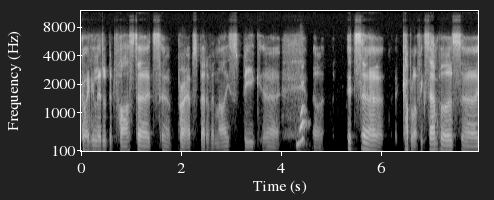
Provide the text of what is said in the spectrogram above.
going a little bit faster it's uh, perhaps better when i speak uh, yeah. Uh, it's a couple of examples uh,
